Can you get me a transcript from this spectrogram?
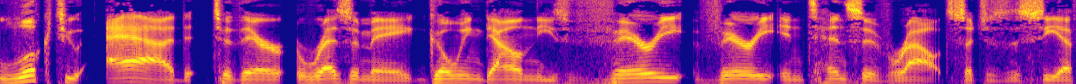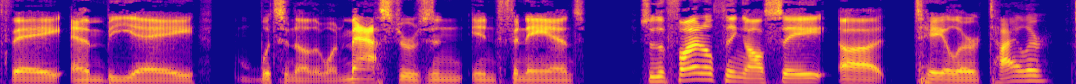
look to add to their resume going down these very, very intensive routes, such as the CFA, MBA, what's another one? Masters in, in finance. So the final thing I'll say, uh, Taylor, Tyler?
